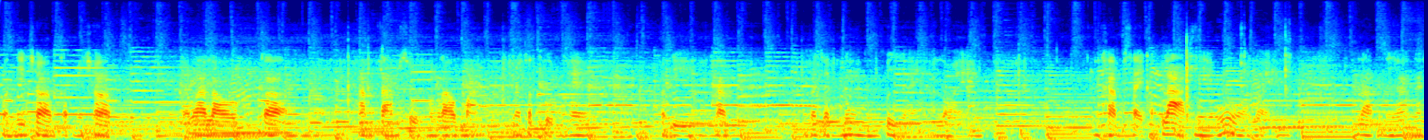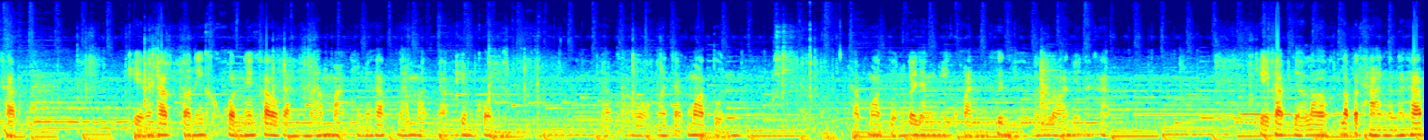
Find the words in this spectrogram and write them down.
คนที่ชอบกับไม่ชอบ แต่ว่าเราก็ทำตามสูตรของเราหมักแล้วก็ตุ๋นให้พอดีนะครับก็จะนุ่มเปื่อยอร่อยนะครับใส่กับลาบเนี่โอ้อร่อยลาบเนื้อนะครับโอเคนะครับ ตอนนี้คนให้เข้ากันน้ำหมักเห็นไหมครับ น้ำหมักแบบเข้มข้นครับเอาออกมาจากหม้อตุนครับหม้อตุ๋นก็ยังมีควันขึ้นอยู่ร้อนๆอยู่นะครับโอเคครับ เดี๋ยวเรารับประทานกันนะครับ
